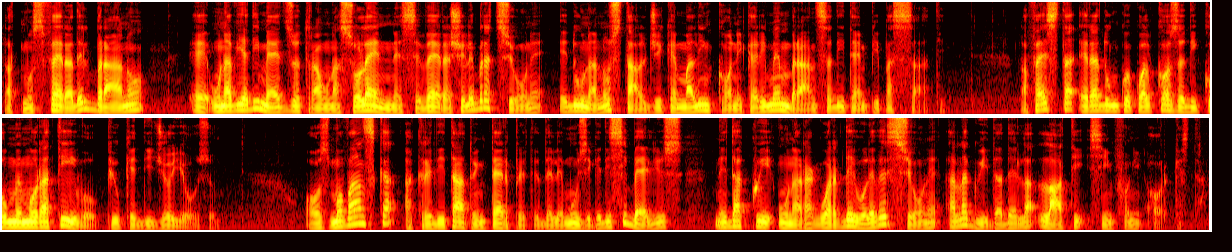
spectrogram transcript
L'atmosfera del brano è una via di mezzo tra una solenne e severa celebrazione ed una nostalgica e malinconica rimembranza di tempi passati. La festa era dunque qualcosa di commemorativo più che di gioioso. Osmo Vanska, accreditato interprete delle musiche di Sibelius, ne dà qui una ragguardevole versione alla guida della Lati Symphony Orchestra.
